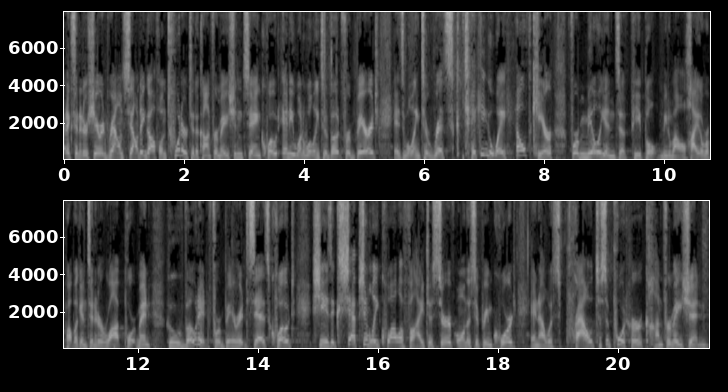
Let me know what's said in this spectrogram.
Democratic Senator Sherrod Brown sounding off on Twitter to the confirmation, saying, quote, anyone willing to vote for Barrett is willing to risk taking away health care for millions of people. Meanwhile, Ohio Republican Senator Rob Portman, who voted for Barrett, says, quote, she is exceptionally qualified to serve on the Supreme Court, and I was proud to support her confirmation.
